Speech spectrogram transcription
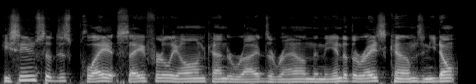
he seems to just play it safe early on, kind of rides around. Then the end of the race comes, and you don't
